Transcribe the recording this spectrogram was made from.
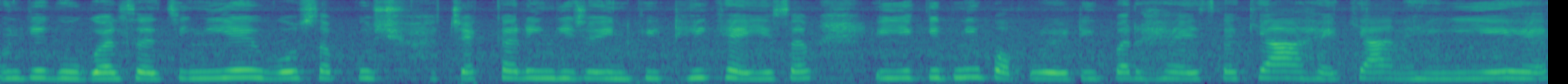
उनके गूगल सर्चिंग ये, वो सब कुछ चेक करेंगी जो इनकी ठीक है, ये सब, ये कितनी पॉपुलरिटी पर है, इसका क्या है, क्या नहीं, ये है,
